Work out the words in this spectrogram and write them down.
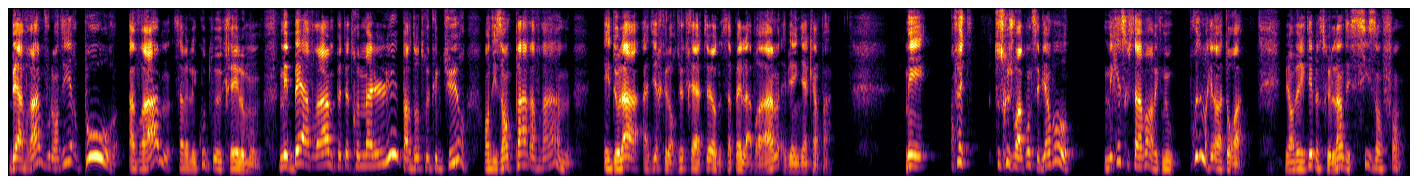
Be'avraham voulant dire, pour Avraham, ça va le coup créer le monde. Mais Be'avraham peut être mal lu par d'autres cultures en disant par Avraham. Et de là à dire que leur Dieu créateur ne s'appelle Abraham, eh bien, il n'y a qu'un pas. Mais, en fait, tout ce que je vous raconte, c'est bien beau. Mais qu'est-ce que ça a à voir avec nous? Pourquoi c'est marqué dans la Torah? Mais en vérité, parce que l'un des six enfants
